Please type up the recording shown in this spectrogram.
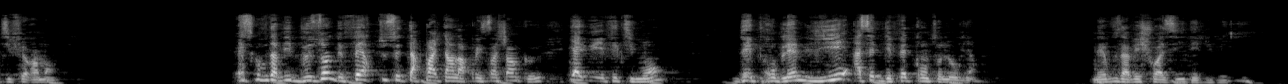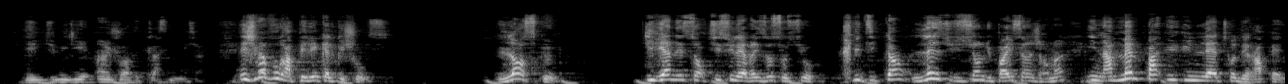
différemment. Est-ce que vous avez besoin de faire tout ce tapage dans la presse, sachant qu'il y a eu effectivement des problèmes liés à cette défaite contre l'Orient Mais vous avez choisi de l'humilier, d'humilier un joueur de classe mondiale. Et je vais vous rappeler quelque chose. Lorsque Kylian est sorti sur les réseaux sociaux critiquant l'institution du Paris Saint-Germain, il n'a même pas eu une lettre de rappel.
